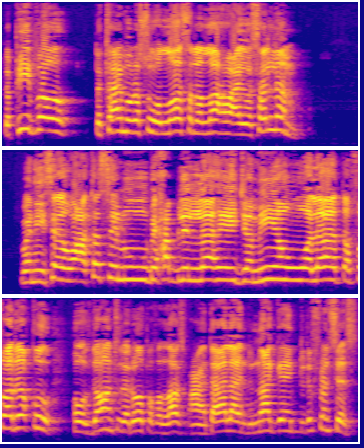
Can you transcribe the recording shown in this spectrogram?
the people, the time of Rasulullah sallallahu alayhi wasallam, when he said, وَاعْتَصِمُوا بِحَبْلِ اللَّهِ جَمِيعًا وَلَا تَفَرَّقُوا Hold on to the rope of Allah subhanahu wa ta'ala and do not get into differences.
